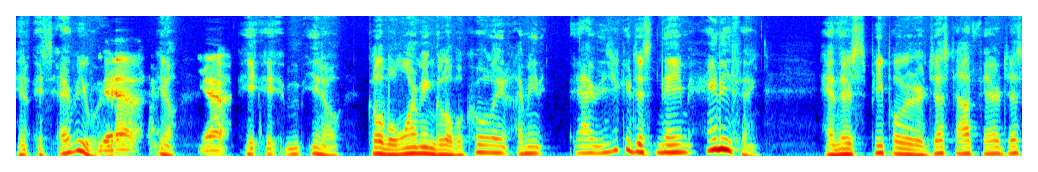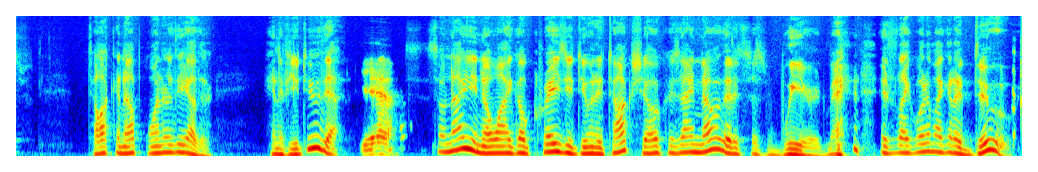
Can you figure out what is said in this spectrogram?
You know, it's everywhere. yeah. You know, Yeah. it, it- you know, global warming, global cooling. I mean, I mean, you could just name anything. And there's people that are just out there just talking up one or the other. And if you do that, Yeah. so now you know why I go crazy doing a talk show because I know that it's just weird, man. It's like, what am I going to do?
